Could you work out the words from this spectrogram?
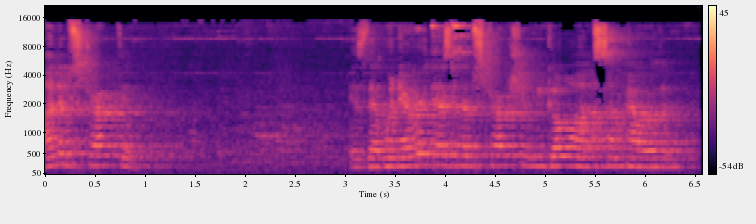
unobstructed is that whenever there's an obstruction, we go on somehow or other.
